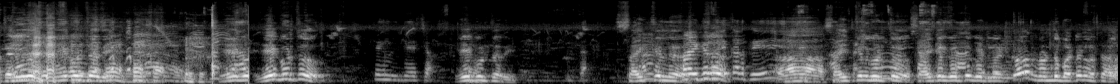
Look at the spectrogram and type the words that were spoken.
తెలుగుదేశం ఏ గుర్తుంది ఏ గుర్తు? ఏ గుర్తుంది సైకిల్. సైకిల్. గుర్తు సైకిల్ గుర్తు గుర్తు పెట్టుకో రెండు బట్టలు వస్తాయి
